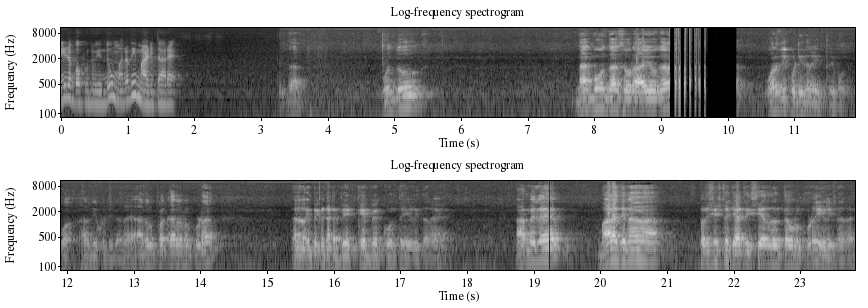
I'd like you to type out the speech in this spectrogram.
ನೀಡಬಹುದು ಎಂದು ಮನವಿ ಮಾಡಿದ್ದಾರೆ. ಒಂದು ನಾಗಮೋಹನ್ ದಾಸ್ ಅವರ ಆಯೋಗ ವರದಿ ಕೊಟ್ಟಿದ್ದಾರೆ ವರದಿ ಕೊಟ್ಟಿದ್ದಾರೆ. ಅದರ ಪ್ರಕಾರನೂ ಕೂಡ ಎಂಪಿಕಲ್ ಡಾಟಾ ಬೇಕೇ ಬೇಕು ಅಂತ ಹೇಳಿದ್ದಾರೆ. ಆಮೇಲೆ ಭಾಳ ಜನ ಪರಿಶಿಷ್ಟ ಜಾತಿಗೆ ಸೇರಿದಂಥವರು ಕೂಡ ಹೇಳಿದ್ದಾರೆ.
